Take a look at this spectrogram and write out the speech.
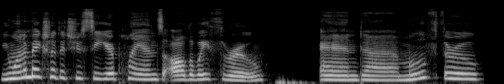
You want to make sure that you see your plans all the way through and uh, move through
